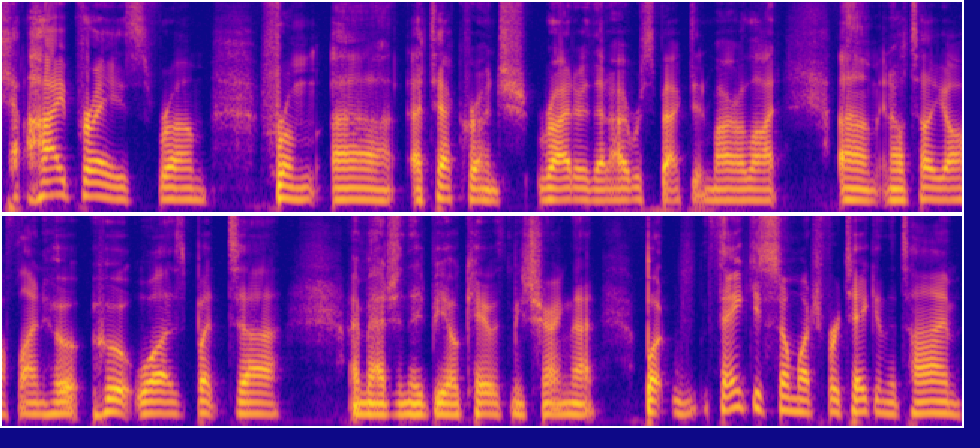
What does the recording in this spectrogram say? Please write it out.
high praise from from uh, a TechCrunch writer that I respect and admire a lot. Um, and I'll tell you offline who who it was, but uh, I imagine they'd be okay with me sharing that. But thank you so much for taking the time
